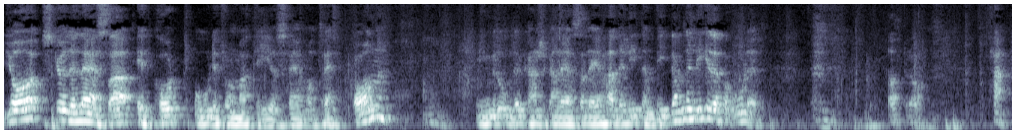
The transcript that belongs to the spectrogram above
jag skulle läsa ett kort ord från Matteus 5 och 13. Min broder kanske kan läsa det. Jag hade en liten bit. Den ligger där på bordet. Ja, bra. Tack.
